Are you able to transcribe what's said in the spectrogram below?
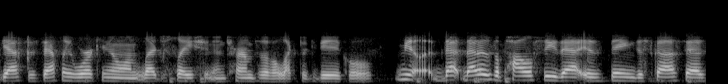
yes, is definitely working on legislation in terms of electric vehicles. You know, that that is a policy that is being discussed as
